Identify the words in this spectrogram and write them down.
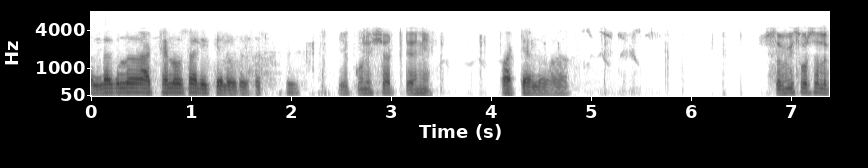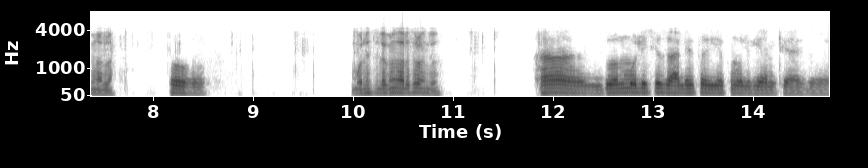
लग्न अठ्ठ्याण्णव साली केलं होतं सर. एकोणीसशे अठ्ठ्याण्णव. अठ्ठ्याण्णव हा. सव्वीस वर्ष लग्नाला? हो हो. मुलींचं लग्न झालं सगळ्यांचं? हा दोन मुलीचे झाले तर एक मुलगी आणखी आहे जवळ.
